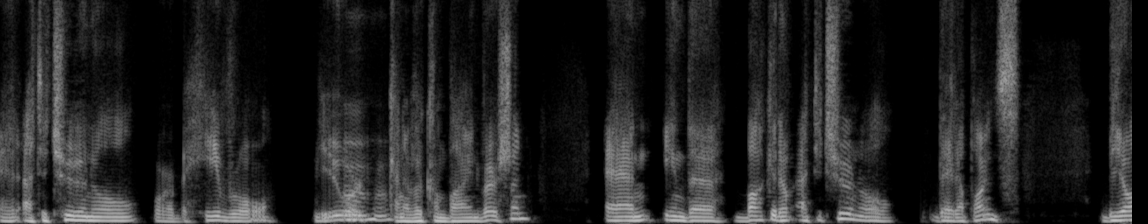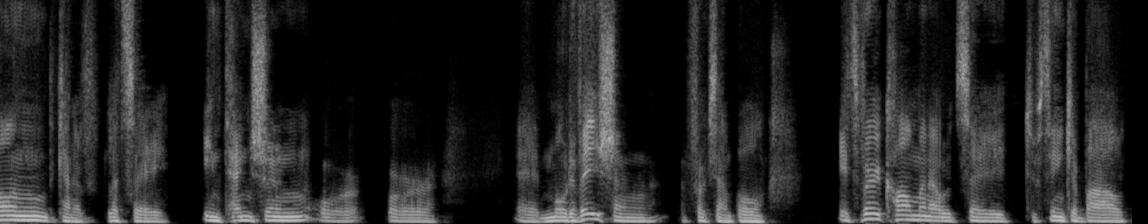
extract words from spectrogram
an attitudinal or a behavioral view, mm-hmm. or kind of a combined version. And in the bucket of attitudinal data points, beyond kind of, let's say, intention or, or uh, motivation, for example, it's very common, I would say, to think about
